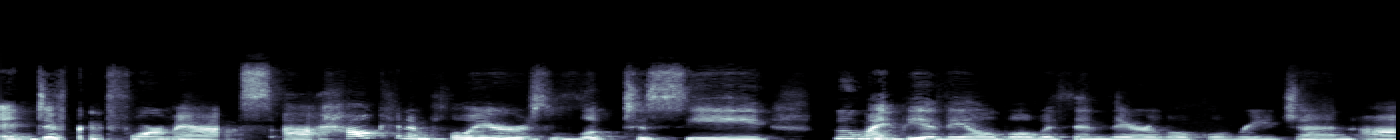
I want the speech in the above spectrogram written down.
in, different formats. Uh, how can employers look to see who might be available within their local region, uh,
